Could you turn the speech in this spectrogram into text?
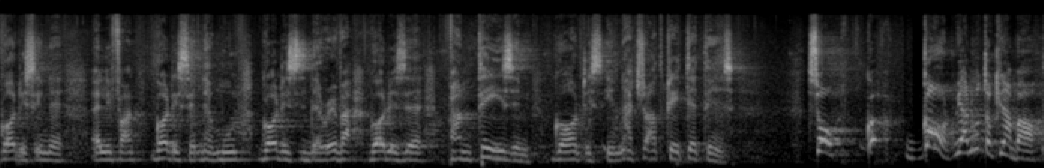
God is in the elephant, God is in the moon, God is in the river, God is in pantheism, God is in natural created things. So, God, we are not talking about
